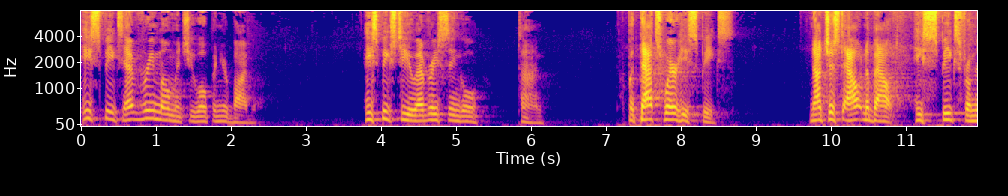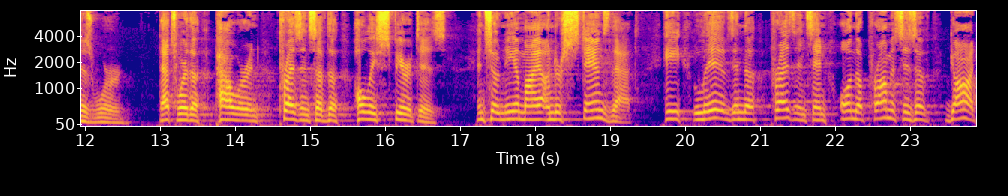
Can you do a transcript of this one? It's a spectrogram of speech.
He speaks every moment you open your Bible. He speaks to you every single time. But that's where He speaks. Not just out and about, He speaks from His Word. That's where the power and presence of the Holy Spirit is. And so Nehemiah understands that. He lives in the presence and on the promises of God.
